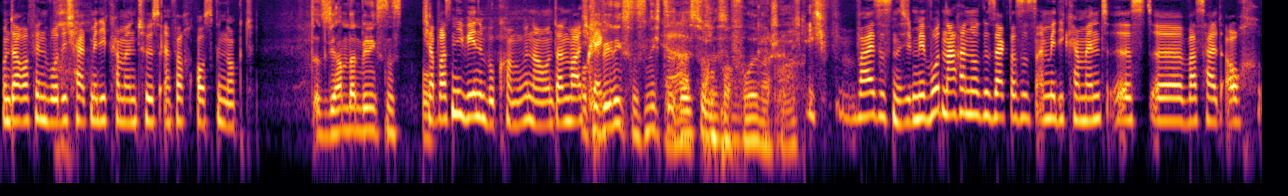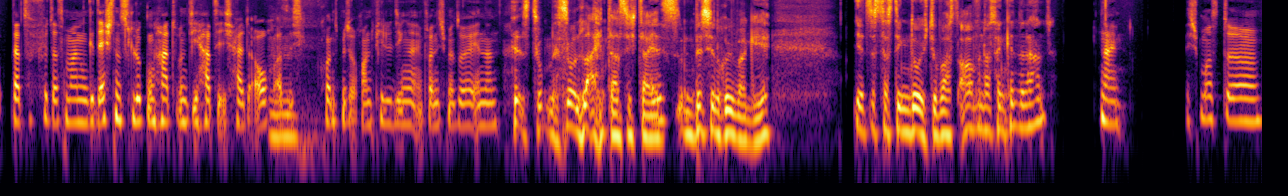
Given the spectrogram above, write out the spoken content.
und daraufhin wurde ich halt medikamentös einfach ausgenockt. Also die haben dann wenigstens, Ich habe was in die Vene bekommen, genau, und dann war ich okay, weg. wenigstens nicht, Ja, weißt du, das, Propofol wahrscheinlich. Ich weiß es nicht. Mir wurde nachher nur gesagt, dass es ein Medikament ist, äh, was halt auch dazu führt, dass man Gedächtnislücken hat und die hatte ich halt auch. Mhm. Also ich konnte mich auch an viele Dinge einfach nicht mehr so erinnern. Es tut mir so leid, dass ich da jetzt ein bisschen rübergehe. Jetzt ist das Ding durch. Du wachst auf und hast dein Kind in der Hand? Nein. Ich musste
